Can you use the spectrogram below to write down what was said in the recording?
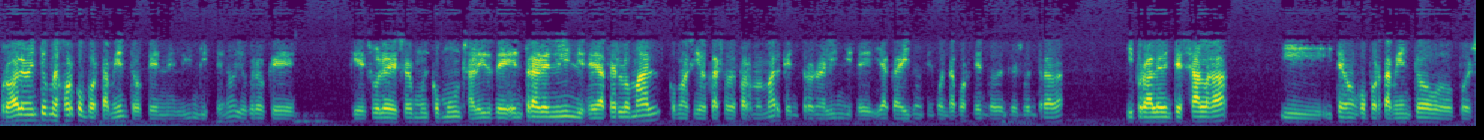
Probablemente un mejor comportamiento que en el índice, ¿no? Yo creo que que suele ser muy común salir de entrar en el índice y hacerlo mal, como ha sido el caso de Farmamar, que entró en el índice y ha caído un 50% desde su entrada, y probablemente salga y, tenga un comportamiento pues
